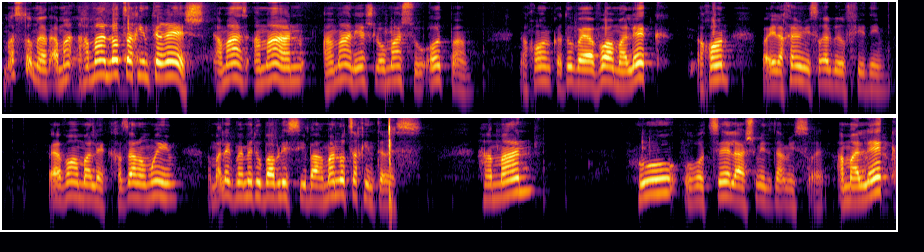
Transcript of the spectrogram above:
מה זאת אומרת? המן לא צריך אינטרס, המן, המן יש לו משהו, עוד פעם, נכון? כתוב ויבוא עמלק, נכון? וילחם עם ישראל ברפידים. ויבוא עמלק. חז"ל אומרים, עמלק באמת הוא בא בלי סיבה, המן לא צריך אינטרס. המן הוא רוצה להשמיד את עם ישראל. עמלק,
